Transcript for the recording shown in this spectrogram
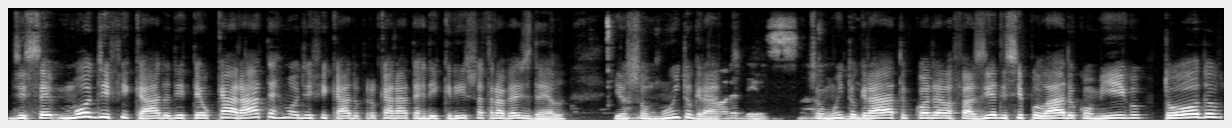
de ser modificado, de ter o caráter modificado para o caráter de Cristo através dela. E eu sou muito grato. Glória a Deus. Sou muito grato quando ela fazia discipulado comigo. Todo.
